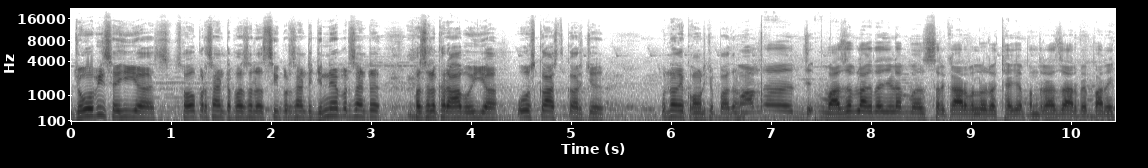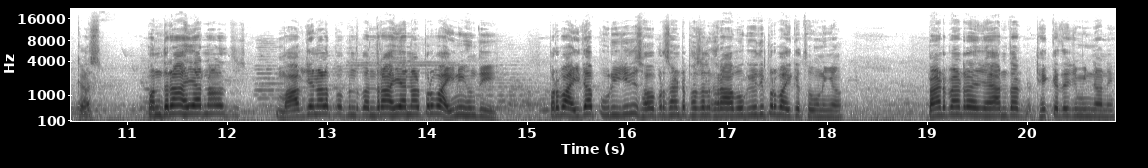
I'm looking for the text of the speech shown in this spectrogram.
ਜੋ ਵੀ ਸਹੀ ਆ 100% ਫਸਲ 80% ਜਿੰਨੇ ਪਰਸੈਂਟ ਫਸਲ ਖਰਾਬ ਹੋਈ ਆ ਉਸ ਕਾਸ਼ਤਕਾਰ ਚ ਉਹਨਾਂ ਦੇ ਅਕਾਊਂਟ ਚ ਪਾ ਦੇਣ। ਮੁਆਵਜ਼ਾ ਜ- ਵਾਜਬ ਲੱਗਦਾ ਜਿਹੜਾ ਬ- ਸਰਕਾਰ ਵੱਲੋਂ ਰੱਖਿਆ ਗਿਆ 15000 ਰੁਪਏ ਪਰ ਏਕੜ। 15000 ਨਾਲ ਮੁਆਵਜ਼ੇ ਨਾਲ ਪ- 15000 ਨਾਲ ਭਰਵਾਈ ਨਹੀਂ ਹੁੰਦੀ। ਭਰਵਾਈ ਦਾ ਪੂਰੀ ਜਿਹਦੀ 100% ਫਸਲ ਖਰਾਬ ਹੋ ਗਈ ਉਹਦੀ ਭਰਵਾਈ ਕਿੱਥੋਂ ਹੋਣੀ ਆ? 65 65000 ਨੂੰ ਤਾਂ ਠੇਕੇ ਤੇ ਜ਼ਮੀਨਾਂ ਨੇ।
